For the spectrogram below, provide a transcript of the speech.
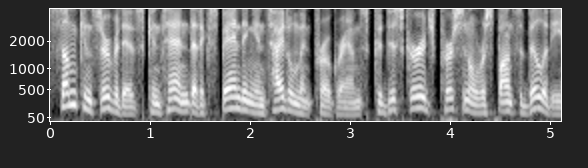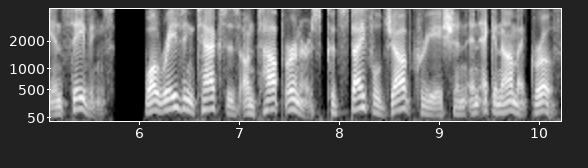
Some conservatives contend that expanding entitlement programs could discourage personal responsibility and savings, while raising taxes on top earners could stifle job creation and economic growth.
